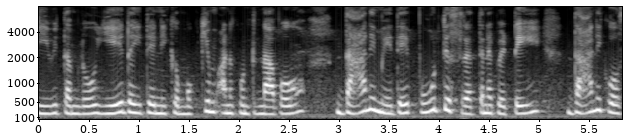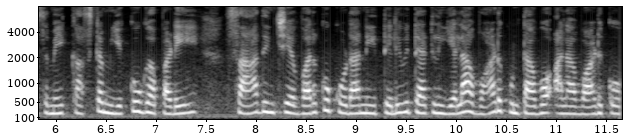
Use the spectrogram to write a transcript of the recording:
జీవితంలో ఏదైతే నీకు ముఖ్యం అనుకుంటున్నావో దాని మీదే పూర్తి శ్రద్ధను పెట్టి దానికోసమే కష్టం ఎక్కువగా పడి సాధించే వరకు కూడా నీ తెలివితేటలను ఎలా వాడుకుంటావో అలా వాడుకో.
